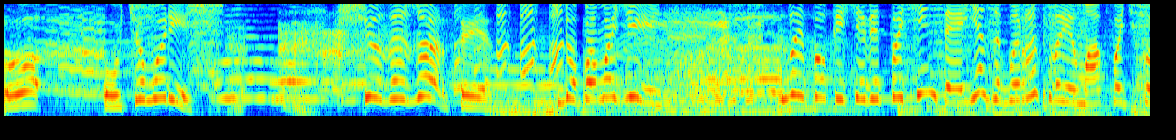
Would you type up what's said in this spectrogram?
О, о в чому річ? Що за жарти? Допоможіть! Ви поки що відпочиньте, я заберу свою мавпочку.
